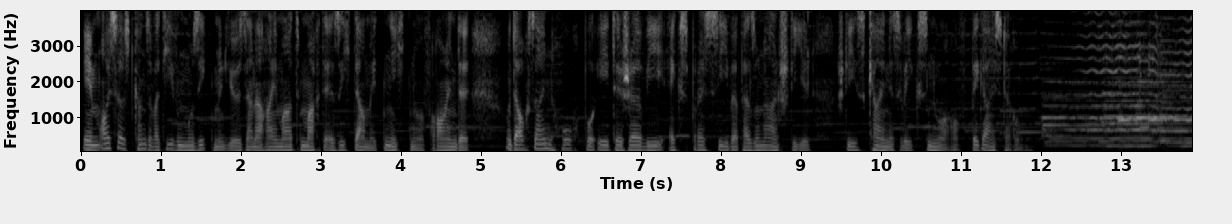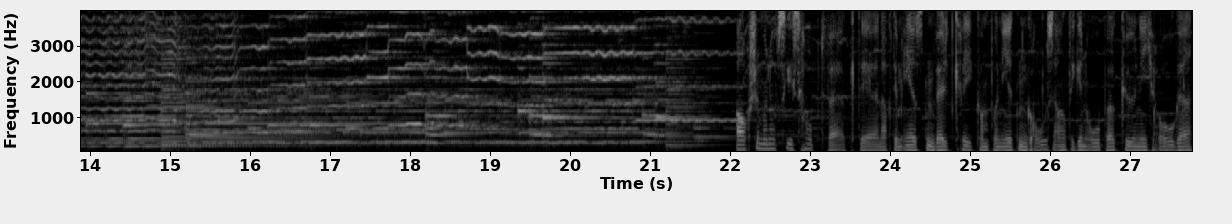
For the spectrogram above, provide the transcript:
Im äußerst konservativen Musikmilieu seiner Heimat machte er sich damit nicht nur Freunde, und auch sein hochpoetischer wie expressiver Personalstil stieß keineswegs nur auf Begeisterung Auch Schimanowskis Hauptwerk, der nach dem Ersten Weltkrieg komponierten großartigen Oper König Roger,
